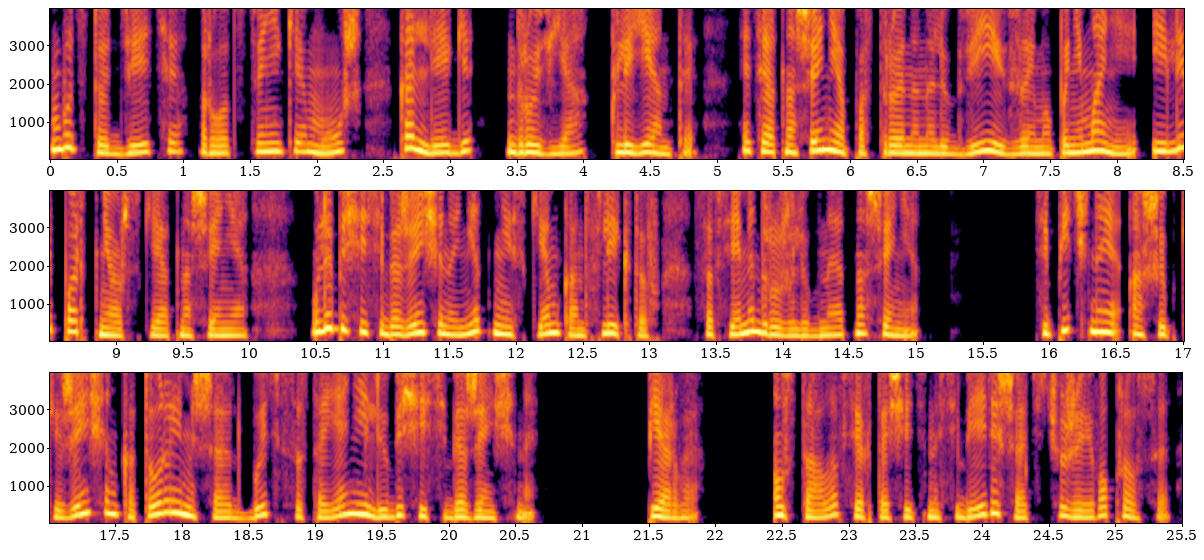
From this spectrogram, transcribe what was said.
будь то дети, родственники, муж, коллеги, друзья, клиенты. Эти отношения построены на любви и взаимопонимании или партнерские отношения. У любящей себя женщины нет ни с кем конфликтов, со всеми дружелюбные отношения. Типичные ошибки женщин, которые мешают быть в состоянии любящей себя женщины. Первое. Устала всех тащить на себе и решать чужие вопросы —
